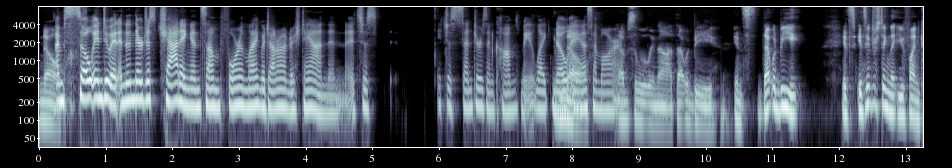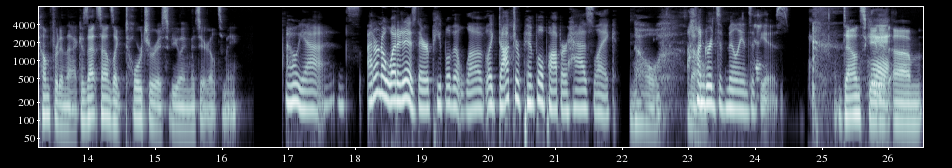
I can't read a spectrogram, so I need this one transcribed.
no. I'm so into it. And then they're just chatting in some foreign language I don't understand. And it's just it just centers and calms me. Like no, ASMR. Absolutely not. That would be ins- that would be it's it's interesting that you find comfort in that because that sounds like torturous viewing material to me. Oh yeah. It's I don't know what it is. There are people that love like Dr. Pimple Popper has like No. no. hundreds of millions of views. Downskated. Um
